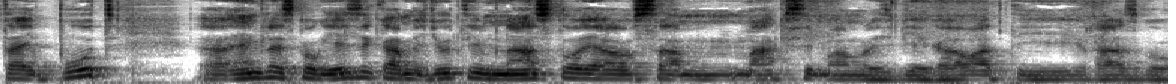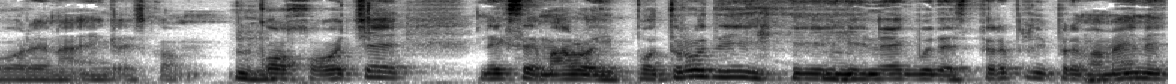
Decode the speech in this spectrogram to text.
taj put eh, engleskog jezika, međutim nastojao sam maksimalno izbjegavati razgovore na engleskom. Ko hoće, nek se malo i potrudi i nek bude strpljiv prema meni.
